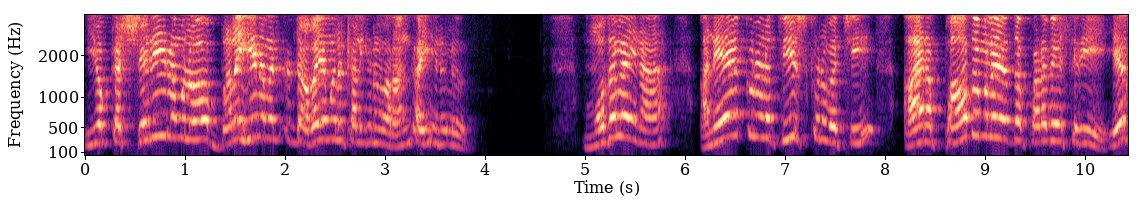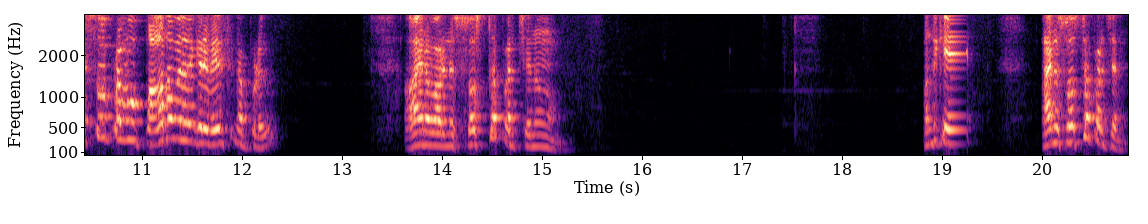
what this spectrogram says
ఈ యొక్క శరీరములో బలహీనమైనటువంటి అవయములు కలిగిన వారు అంగహీనులు. మొదలైన అనేకులను తీసుకుని వచ్చి ఆయన పాదముల యొద్ద పడవేసిరి. యేసు ప్రభు పాదముల దగ్గర వేసినప్పుడు ఆయన వారిని స్వస్థపరచను. అందుకే ఆయన స్వస్థపరచను.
